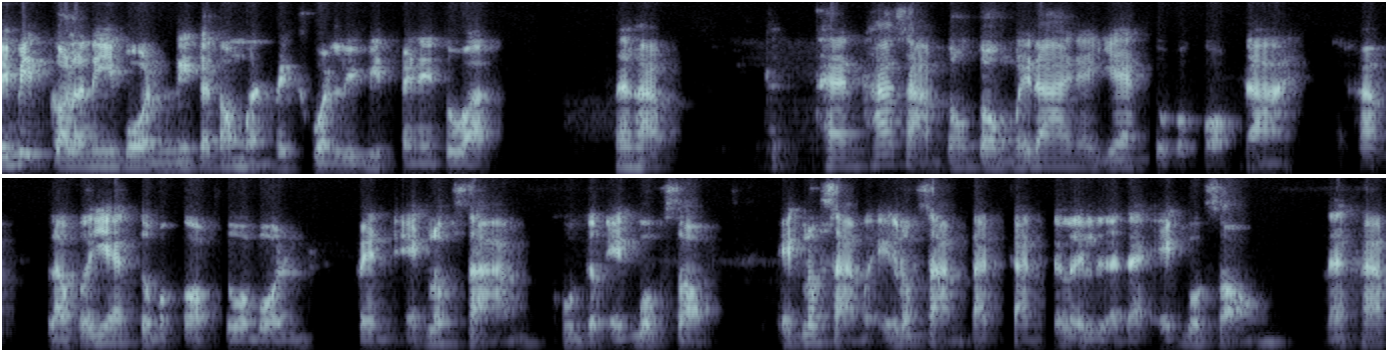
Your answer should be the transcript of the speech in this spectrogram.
ลิมิตกรณีบนนี่ก็ต้องเหมือนไปทวนลิมิตไปในตัวนะครับ แทนค่า 3 ตรงๆ ไม่ได้เนี่ยแยกตัวประกอบได้นะครับ เราก็แยกตัวประกอบตัวบนเป็น x ลบ3คูณกับ x บวก2 x ลบ3กับ x ลบ3ตัดกันก็เลยเหลือแต่ x บวก2นะครับ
